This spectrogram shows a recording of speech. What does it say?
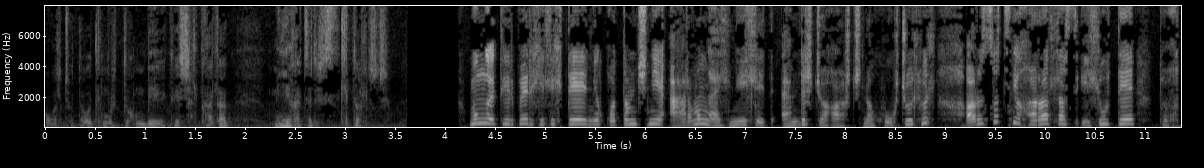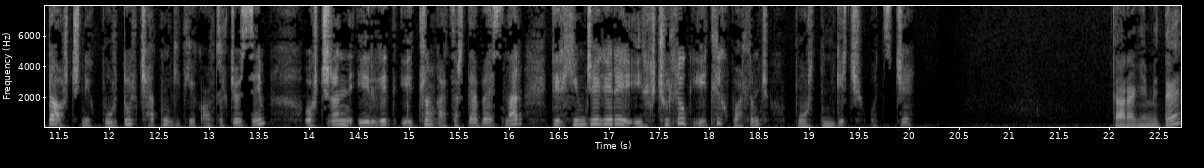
хугалж одоо хөдөлмөрдөх хүн бэ гэдгээс шалтгаалаад миний газар эрсдэлтэй болчих. Мөн тэрбээр хэлэхдээ нэг гудамжны 10 аль нийлээд амьдарч байгаа орчноо хөгжүүлвэл орон сууцны хороолоос илүүтэй тухтай орчныг бүрдүүлж чадна гэдгийг онцолж байсан юм. Учир нь иргэд эдлэн газартай байснаар тэр хэмжээгээрээ эрх чөлөөг эдлэх боломж бүрдэнэ гэж үзжээ. Дараагийн мэдээ.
